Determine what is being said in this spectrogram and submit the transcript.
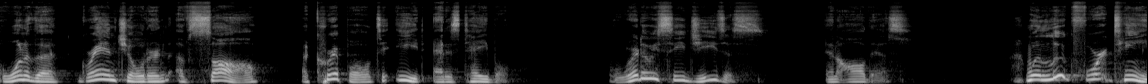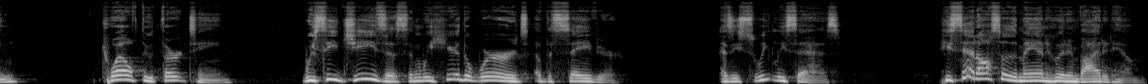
one of the grandchildren of Saul, a cripple, to eat at his table. Where do we see Jesus in all this? When Luke 14, 12 through 13, we see Jesus and we hear the words of the Savior as he sweetly says, he said also to the man who had invited him,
